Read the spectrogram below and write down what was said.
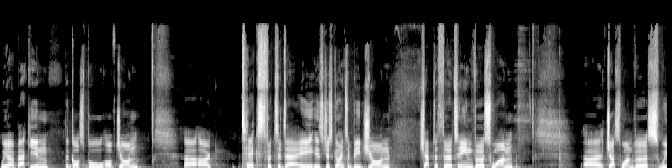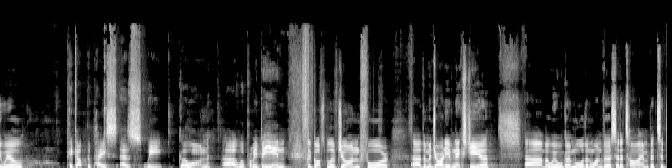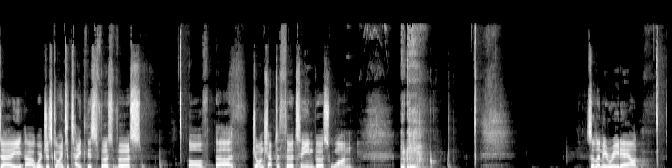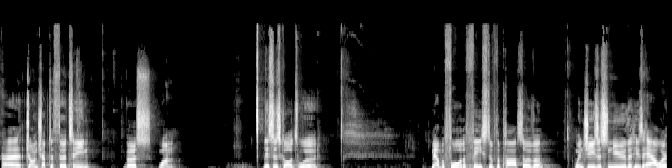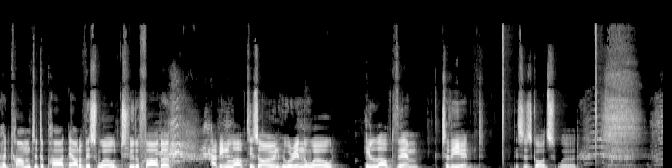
We are back in the Gospel of John. Uh, our text for today is just going to be John chapter 13, verse 1. Uh, just one verse. We will pick up the pace as we go on. Uh, we'll probably be in the Gospel of John for uh, the majority of next year. Uh, but we will go more than one verse at a time. But today uh, we're just going to take this first verse of uh, John chapter 13, verse 1. so let me read out uh, John chapter 13, verse 1. This is God's word. Now, before the feast of the Passover, when Jesus knew that his hour had come to depart out of this world to the Father, having loved his own who were in the world, he loved them to the end. This is God's word.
